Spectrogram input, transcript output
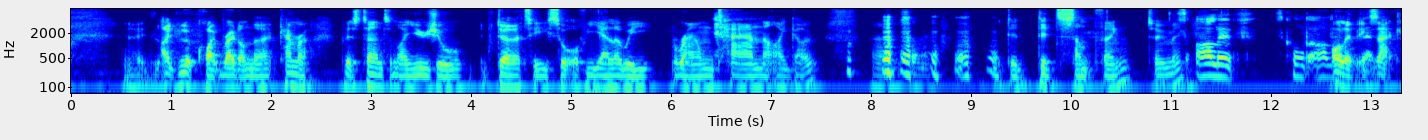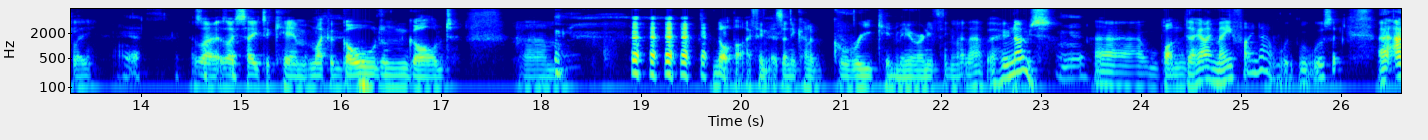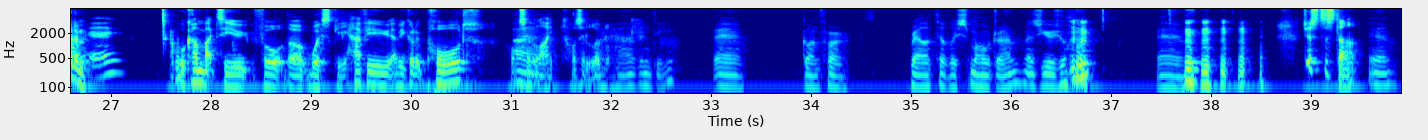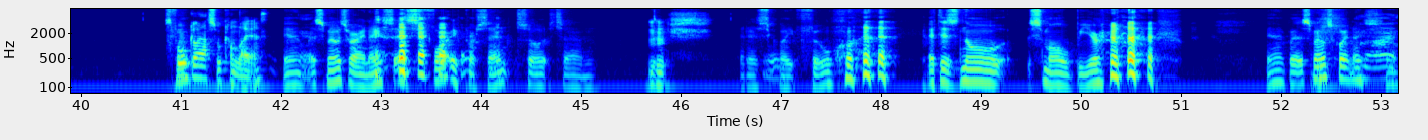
you know, I look quite red on the camera, but it's turned to my usual dirty sort of yellowy brown tan that I go. Um, so it did did something to me. It's olive. It's called olive. Olive, then. exactly. Yes. As I as I say to Kim, I'm like a golden god. Not that I think there's any kind of Greek in me or anything like that, but who knows? Yeah. Uh, one day I may find out. We, we- we'll see. Uh, Adam, Okay. we'll come back to you for the whiskey. Have you have you got it poured? What's it Uh, like? What's it look I have indeed. Uh, gone for a relatively small dram as usual. Mhm. um. Just to start. yeah, Full glass will come later. yeah. It smells very nice. It's forty percent, so it's um, Mhm. it is quite full. it is no small beer. yeah, but it smells quite nice. No. yeah.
